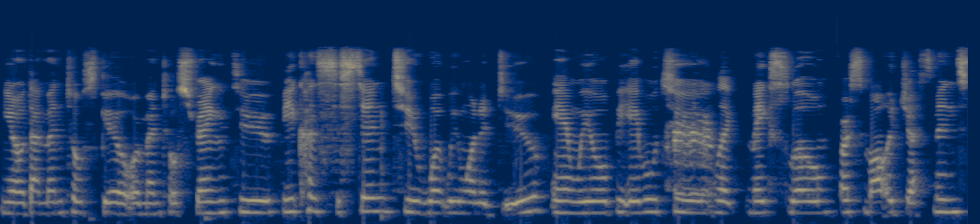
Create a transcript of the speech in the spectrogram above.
you know that mental skill or mental strength to be consistent to what we want to do and we will be able to like make slow or small adjustments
